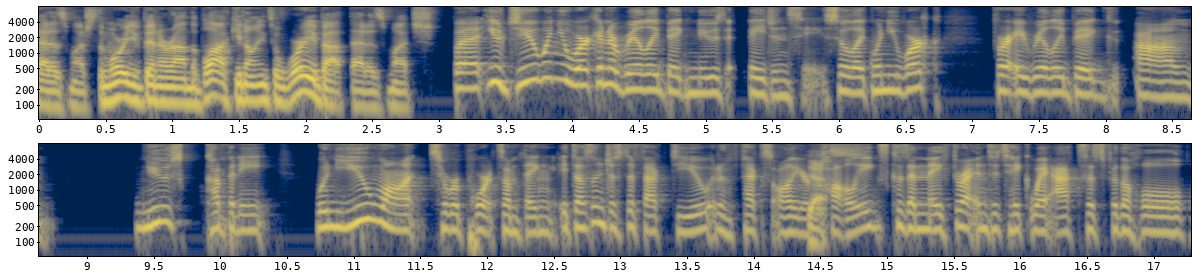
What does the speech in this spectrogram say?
that as much. The more you've been around the block, you don't need to worry about that as much. But you do when you work in a really big news agency. So like when you work for a really big um, news company, when you want to report something, it doesn't just affect you; it affects all your Yes. colleagues because then they threaten to take away access for the whole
